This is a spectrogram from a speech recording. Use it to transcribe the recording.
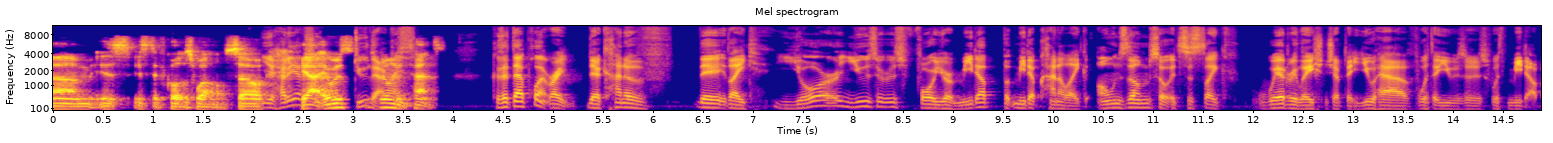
um, is is difficult as well. So yeah, yeah it was do that? really intense. because at that point right they're kind of they like your users for your meetup, but meetup kind of like owns them. So it's just like weird relationship that you have with the users with meetup.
